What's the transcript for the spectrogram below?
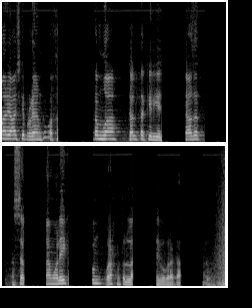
हमारे आज के प्रोग्राम का वक्त खत्म हुआ। कल तक के लिए इजाज़त। वालेकुम वरहमतुल्लाहि वबरकातुहू।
